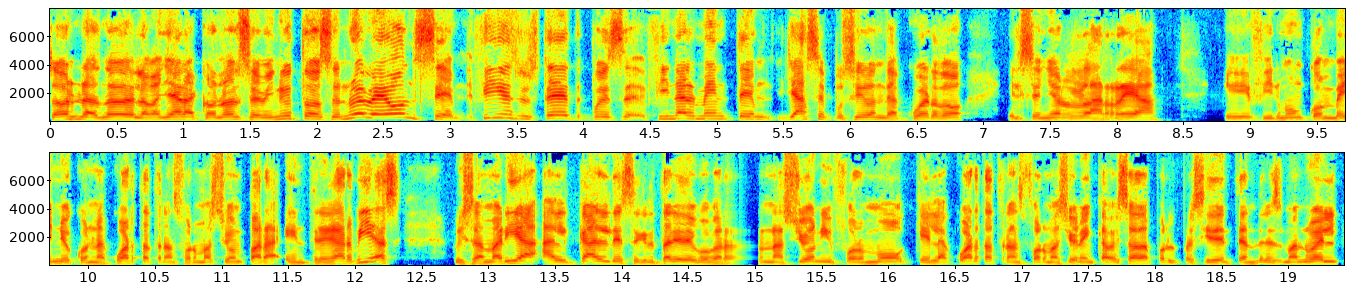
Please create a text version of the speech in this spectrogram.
Son las 9 de la mañana con 11 minutos, 9.11. Fíjese usted, pues eh, finalmente ya se pusieron de acuerdo el señor Larrea, eh, firmó un convenio con la Cuarta Transformación para entregar vías. Luisa María Alcalde, secretaria de Gobernación, informó que la Cuarta Transformación, encabezada por el presidente Andrés Manuel,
